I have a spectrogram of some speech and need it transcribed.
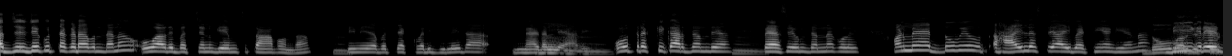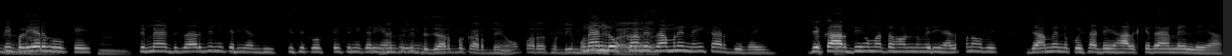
ਅੱਜ ਜੇ ਕੋਈ ਤਕੜਾ ਬੰਦਾ ਨਾ ਉਹ ਆਪਦੇ ਬੱਚੇ ਨੂੰ ਗੇਮ 'ਚ ਤਾਂ ਪਾਉਂਦਾ ਵੀ ਮੇਰਾ ਬੱਚਾ ਇੱਕ ਵਾਰੀ ਜ਼ਿਲ੍ਹੇ ਦਾ ਮੈਡਲ ਲਿਆਵੇ ਹੂੰ, ਉਹ ਤਰੱਕੀ ਕਰ ਜਾਂਦੇ ਆ। ਪੈਸੇ ਹੁੰਦੇ ਉਹਨਾਂ ਕੋਲੇ ਹੁਣ ਮੈਂ ਐਡੂ ਵੀ ਹਾਈ ਲੈਸ ਤੇ ਆਈ ਬੈਠੀ ਹੈਗੀ ਹਨਾ ਬੀ ਗ੍ਰੇਡ ਦੀ। ਪਲੇਅਰ ਹੋ ਕੇ ਤੇ ਮੈਂ ਡਿਜ਼ਰਵ ਹੀ ਨਹੀਂ ਕਰੀ ਜਾਂਦੀ ਕਿਸੇ ਕੋਟੇ 'ਚ ਨਹੀਂ ਕਰੀ ਨਹੀਂ ਤੁਸੀਂ ਜਾਂਦੀ ਡਿਜ਼ਰਵ ਕਰਦੇ ਹੋ ਪਰ ਤੁਹਾਡੀ ਮੁੱਲ ਮੈਂ ਲੋਕਾਂ ਦੇ। ਸਾਹਮਣੇ ਨਹੀਂ ਕਰਦੀ ਬਾਈ ਜੇ। ਕਰਦੀ ਹੋਵਾਂ ਤਾਂ ਹੁਣ ਮੇਰੀ ਹੈਲਪ ਨਾ ਹੋਵੇ ਜਾਂ ਮੈਨੂੰ ਕੋਈ ਸਾਡੇ ਹਲਕੇ ਦਾ ਐਮਐਲਏ ਆ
